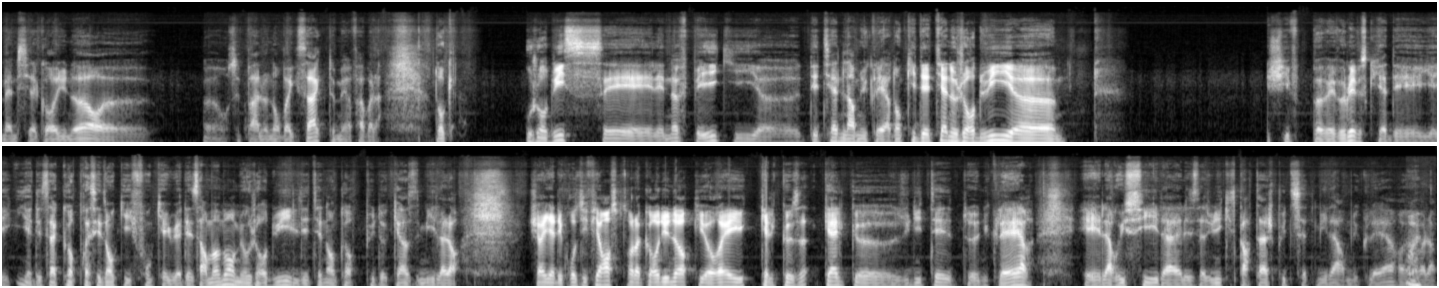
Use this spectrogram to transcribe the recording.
Même si la Corée du Nord, euh, on ne sait pas le nombre exact, mais enfin voilà. Donc aujourd'hui, c'est les neuf pays qui euh, détiennent l'arme nucléaire. Donc ils détiennent aujourd'hui, les chiffres peuvent évoluer parce qu'il y, y, a des accords précédents qui font qu'il y a eu des armements, mais aujourd'hui ils détiennent encore plus de 15 000. Alors il y a des grosses différences entre la Corée du Nord qui aurait quelques, quelques unités de nucléaire et la Russie et les États-Unis qui se partagent plus de 7000 armes nucléaires. Euh, voilà.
